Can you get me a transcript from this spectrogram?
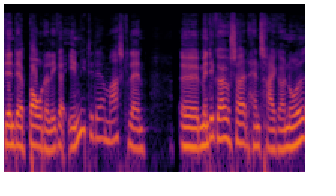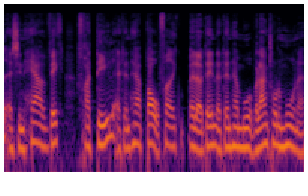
den der borg, der ligger inde i det der marskland. Øh, men det gør jo så, at han trækker noget af sin hær væk fra dele af den her borg, Frederik, eller den af den her mur. Hvor langt tror du, muren er?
